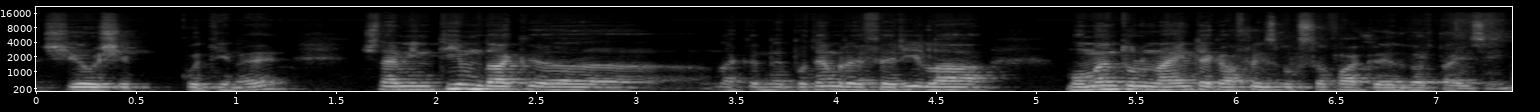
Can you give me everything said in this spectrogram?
și eu și cu tine, și ne amintim dacă, dacă ne putem referi la momentul înainte ca Facebook să facă advertising.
